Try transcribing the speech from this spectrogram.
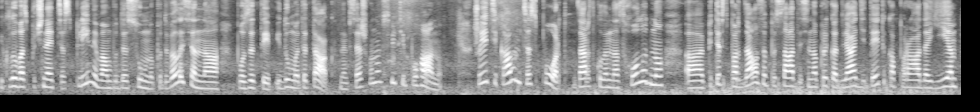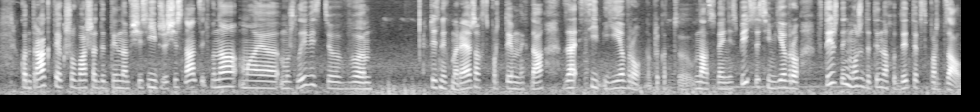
І коли у вас почнеться сплін, і вам буде сумно, подивилися на позитив і думаєте, так, не все ж воно в світі погано. Що є цікавим, це спорт. Зараз, коли в нас холодно, піти в спортзал записатися. Наприклад, для дітей така порада є контракти. Якщо ваша дитина в їй вже 16, вона має можливість в різних мережах спортивних да, за 7 євро. Наприклад, у нас в Venice Beach за 7 євро в тиждень може дитина ходити в спортзал.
